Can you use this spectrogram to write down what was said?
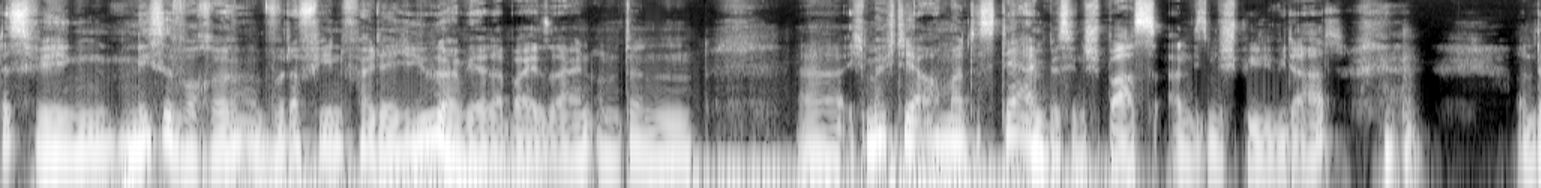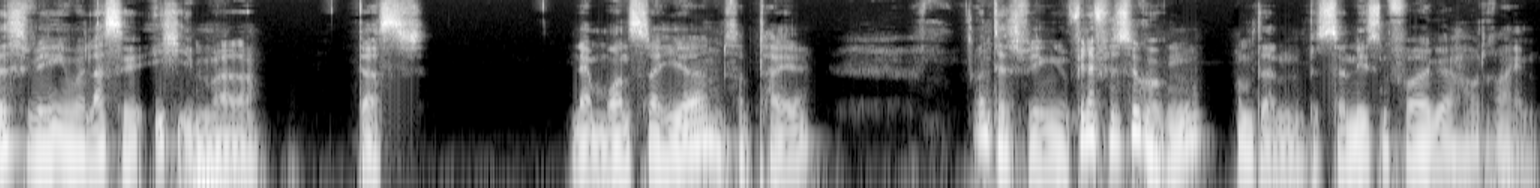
deswegen, nächste Woche wird auf jeden Fall der Jünger wieder dabei sein. Und dann, äh, ich möchte ja auch mal, dass der ein bisschen Spaß an diesem Spiel wieder hat. und deswegen überlasse ich ihm mal das der Monster hier, das Abteil. Und deswegen vielen Dank fürs Zugucken und dann bis zur nächsten Folge. Haut rein.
